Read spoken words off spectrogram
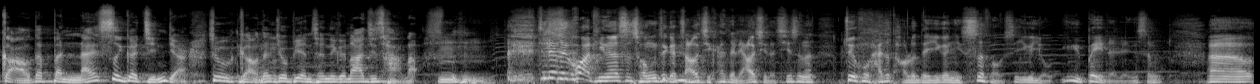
搞得本来是个景点儿，就搞得就变成那个垃圾场了。嗯，今天这个话题呢，是从这个早起开始聊起的。其实呢，最后还是讨论的一个你是否是一个有预备的人生。呃，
